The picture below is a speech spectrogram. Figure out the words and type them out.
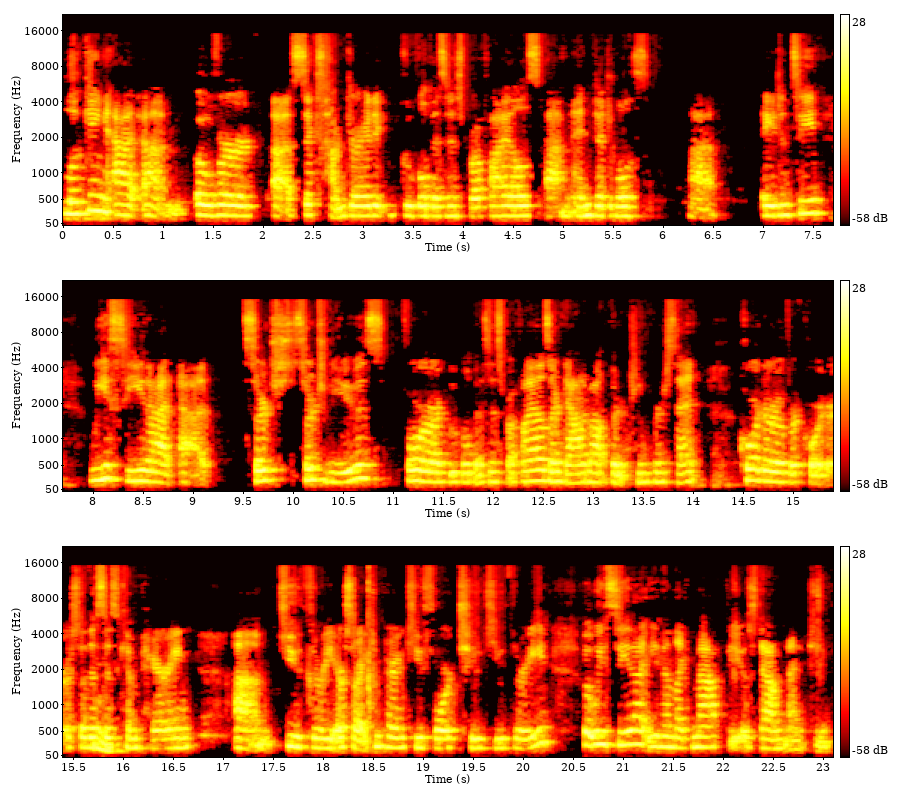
looking at um, over uh, 600 Google business profiles um, and uh, agency, we see that uh, search search views for our Google business profiles are down about 13% quarter over quarter. So this is comparing um, Q3 or sorry, comparing Q4 to Q3. But we see that even like map views down 19%,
